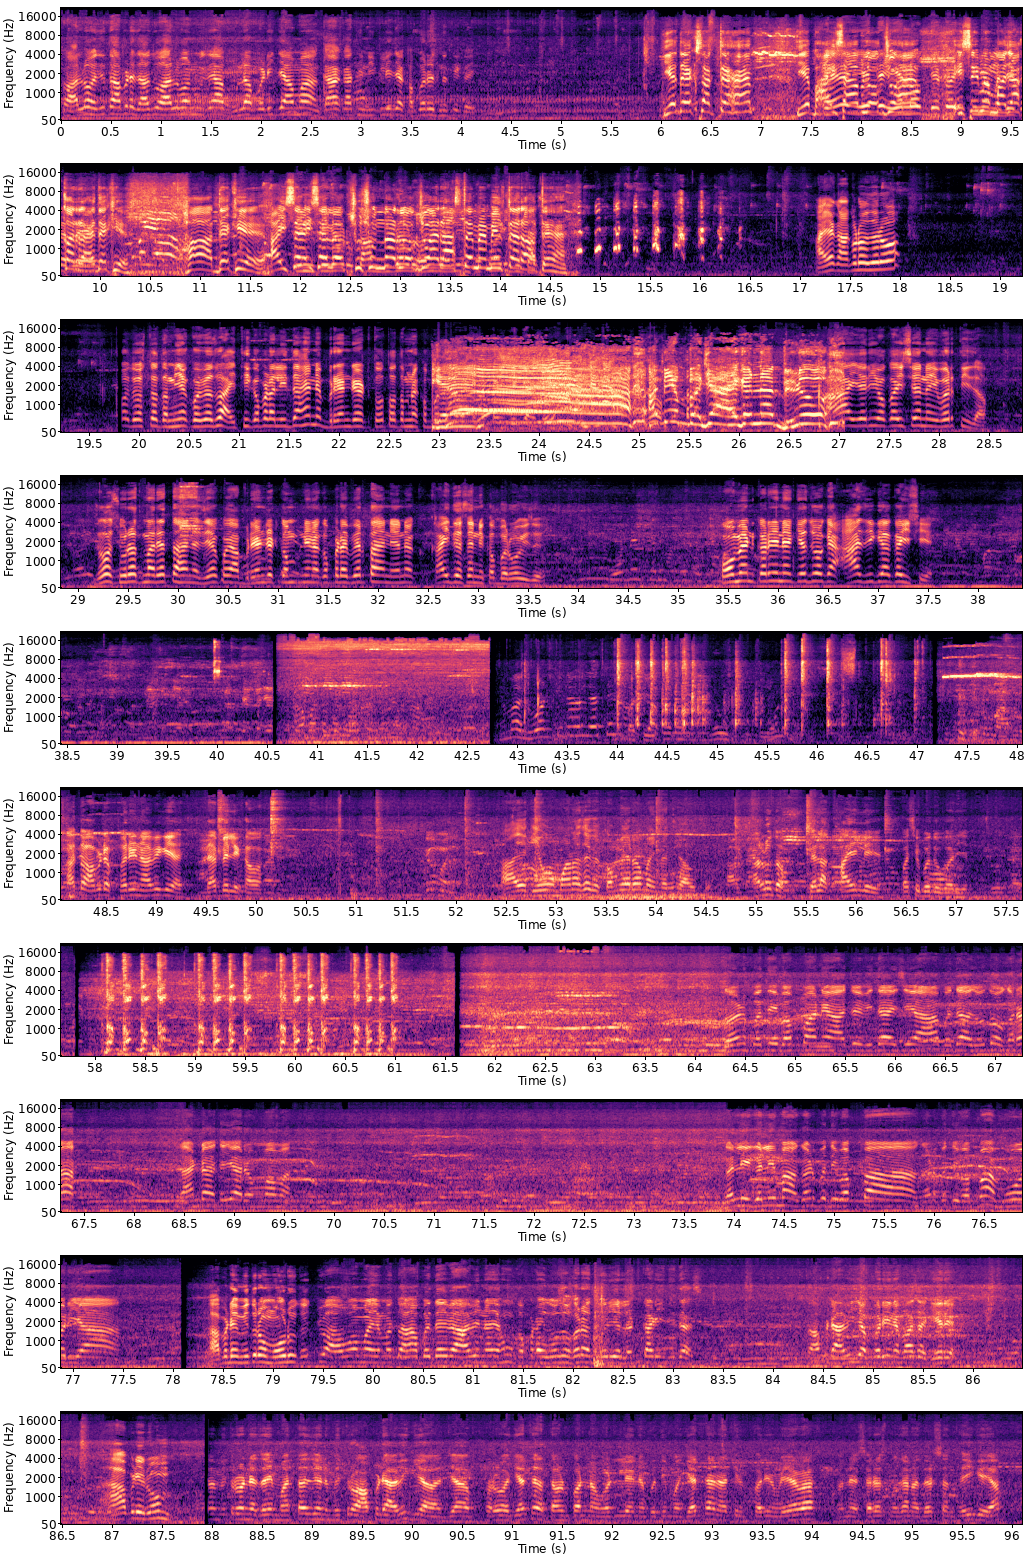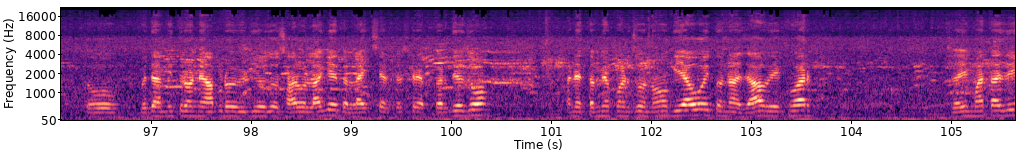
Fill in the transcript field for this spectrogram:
તો હાલો હજી તો આપણે જાજુ હાલવાનું છે આ ભૂલા પડી જાય આમાં કા કાથી નીકળી જાય ખબર જ નથી કઈ ये देख सकते हैं ये भाई ये- साहब ये- लोग ये जो लोग देखो है इसी इसी में में मजे मजा कर कर रहे रहा है हैं। देखिए हाँ देखिए ऐसे इनके ऐसे लोग गाड़ू काम छुछुंदर बिगाड़ू लोग जो है अंदर रास्ते इनके में मिलते पड़ रहते हैं આ એક આંકડો ધરો દોસ્તો તમે કોઈ જો આઈથી કપડા લીધા હે ને બ્રેન્ડેડ તો તો તમને ખબર અબે મજા આયેગા ના ભીડો. આ એરિયો કઈ છે ને વર્તી જાવ જો સુરતમાં રહેતા હે ને જે કોઈ આ બ્રાન્ડેડ કંપનીના કપડા પહેરતા હે ને એને કાયદે છે કાયદેસરની ખબર હોવી જોઈએ. કોમેન્ટ કરીને કહેજો કે આ જગ્યા કઈ છે. પછી હા તો આપણે ફરીને આવી ગયા દાબેલી ખાવા. આ એક એવો માણસ છે કે કેમેરામાં નથી આવતો. હાલો તો પેલા ખાઈ લઈએ પછી બધું કરીએ. ગણપતિ બાપાને આજે વિદાય છે આ બધા જોતો ખરા. ગાંડા થયા રમવામાં. ગલી ગલીમાં ગણપતિ બાપ્પા ગણપતિ બાપા મોર્યા. આપણે મિત્રો મોડું થજો આવવામાં એમાં તો આ બધા આવીને હું કપડા જોતો ખરા, દોરીએ લટકાડી દીધા છે. તો આપણે આવી ગયા ફરીને પાછા ઘેરે. આપણી રૂમ મિત્રોને જય માતાજી અને મિત્રો આપણે આવી ગયા, જ્યાં ફરવા ગયા હતા ત્રણ પાનના વડલે ને બધીમાં ગયા હતા ત્યાંથી ફરીને વયા અને સરસ મજાના દર્શન થઈ ગયા. તો બધા મિત્રોને આપણો વીડિયો જો સારો લાગે તો લાઇક શેર, સબસ્ક્રાઈબ કરી દેજો. અને તમે પણ જો ન ગયા હોય તો ના જાઓ એકવાર. જય માતાજી.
